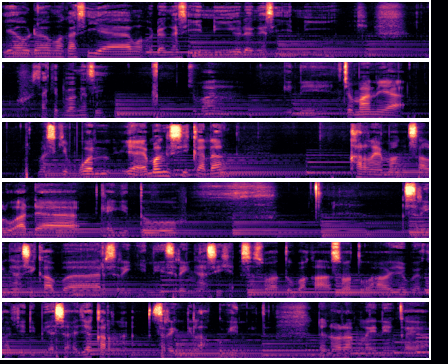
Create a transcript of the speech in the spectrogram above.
Ya udah makasih ya. Udah ngasih ini udah ngasih ini. Uh, sakit banget sih. Cuman gini cuman ya meskipun ya emang sih kadang karena emang selalu ada kayak gitu sering ngasih kabar, sering ini, sering ngasih sesuatu bakal suatu halnya bakal jadi biasa aja karena sering dilakuin gitu. Dan orang lain yang kayak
